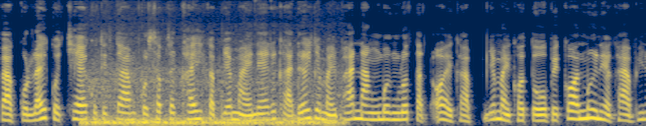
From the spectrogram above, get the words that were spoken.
ฝากกดไลค์กดแชร์กดติดตามกดซับสไครต์กับยายไหมแน่เลยค่ะเด้อยายไหมพานังเมืองรถตัดอ้อยครับยายไหมขอตัวไปก้อนมือเนี่ยค่ะพี่น้อง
